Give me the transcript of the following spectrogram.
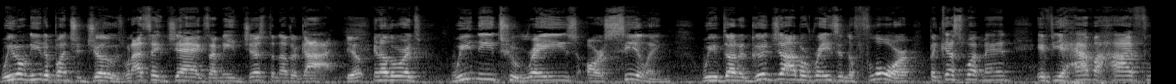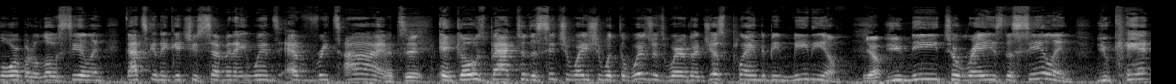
We don't need a bunch of Joes. When I say Jags, I mean just another guy. Yep. In other words, we need to raise our ceiling. We've done a good job of raising the floor, but guess what, man? If you have a high floor but a low ceiling, that's going to get you seven, eight wins every time. That's it. It goes back to the situation with the Wizards where they're just playing to be medium. Yep. You need to raise the ceiling. You can't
